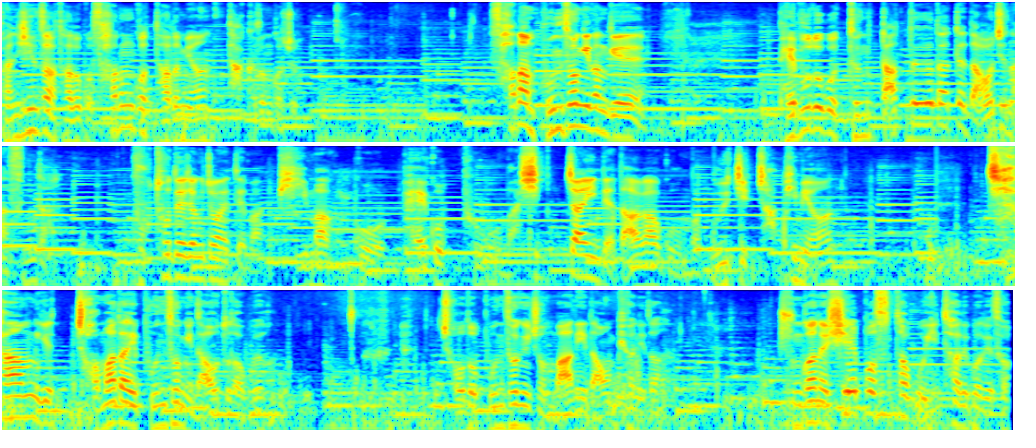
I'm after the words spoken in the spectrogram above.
관심사가 다르고 사는 것 다르면 다 그런 거죠. 사람 본성이란 게 배부르고 등 따뜻할 때 나오진 않습니다. 국토대장정 할 때 막 비 맞고 배고프고 막 십자인데 나가고 막 물집 잡히면 참 이게 저마다의 본성이 나오더라고요. 저도 본성이 좀 많이 나온 편이다. 중간에 시외버스 타고 이탈을 거해서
